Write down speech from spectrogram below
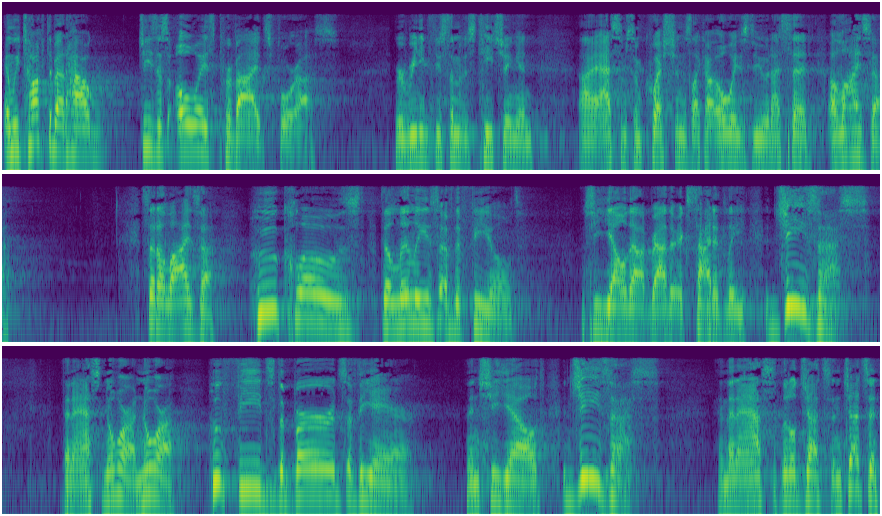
And we talked about how Jesus always provides for us. We were reading through some of his teaching, and I asked him some questions like I always do. And I said, Eliza, I said, Eliza, who clothes the lilies of the field? And she yelled out rather excitedly, Jesus! Then I asked Nora, Nora, who feeds the birds of the air? Then she yelled, Jesus! And then asked little Judson, Judson,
